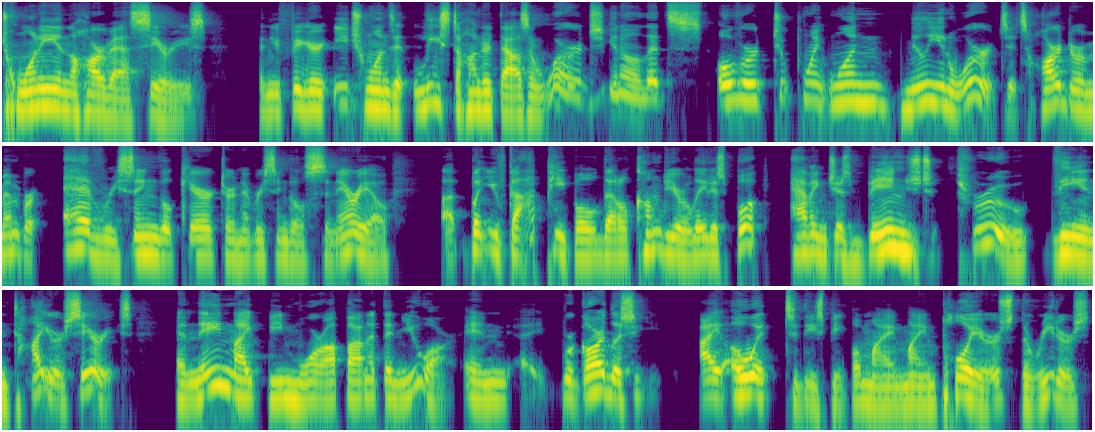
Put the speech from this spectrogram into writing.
20 in the Harvath series and you figure each one's at least 100,000 words, you know, that's over 2.1 million words. It's hard to remember every single character and every single scenario. Uh, but you've got people that'll come to your latest book having just binged through the entire series, and they might be more up on it than you are. And uh, regardless, I owe it to these people, my my employers, the readers,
